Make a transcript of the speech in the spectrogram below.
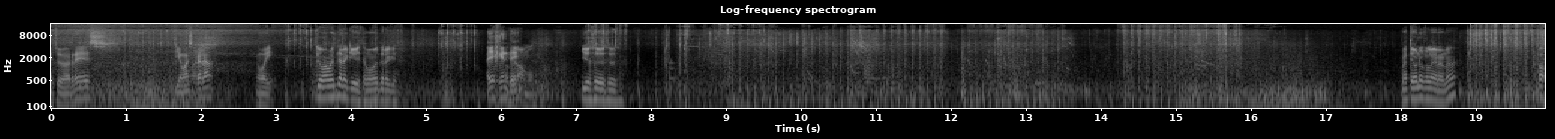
He hecho res. Tío, máscara. Me voy. sí. Que me voy a meter aquí, viste, me voy a meter aquí. Hay gente, ¿Dónde eh. vamos? Yo sé, yo sé, yo sé. Mate a uno con la granada. Oh,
